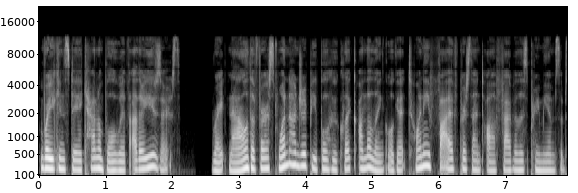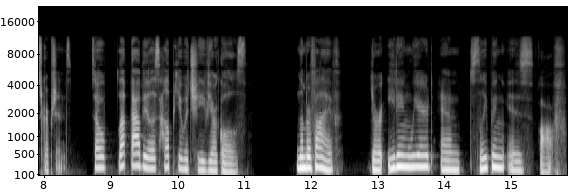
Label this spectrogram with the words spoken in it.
where you can stay accountable with other users. Right now, the first 100 people who click on the link will get 25% off Fabulous Premium subscriptions. So let Fabulous help you achieve your goals. Number five, you're eating weird and sleeping is off.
